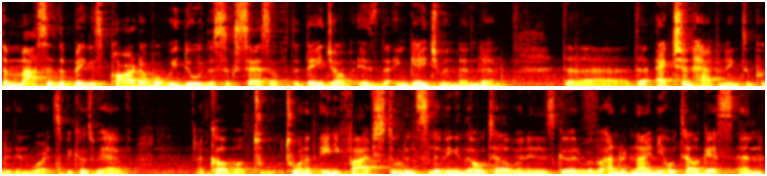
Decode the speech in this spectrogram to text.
the massive, the biggest part of what we do, the success of the day job, is the engagement and the the, the action happening. To put it in words, because we have a couple, two- 285 students living in the hotel when it is good. We have 190 hotel guests and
